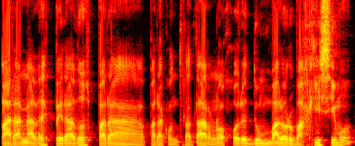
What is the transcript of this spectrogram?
para nada esperados para, para, contratar, ¿no? Jugadores de un valor bajísimo,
